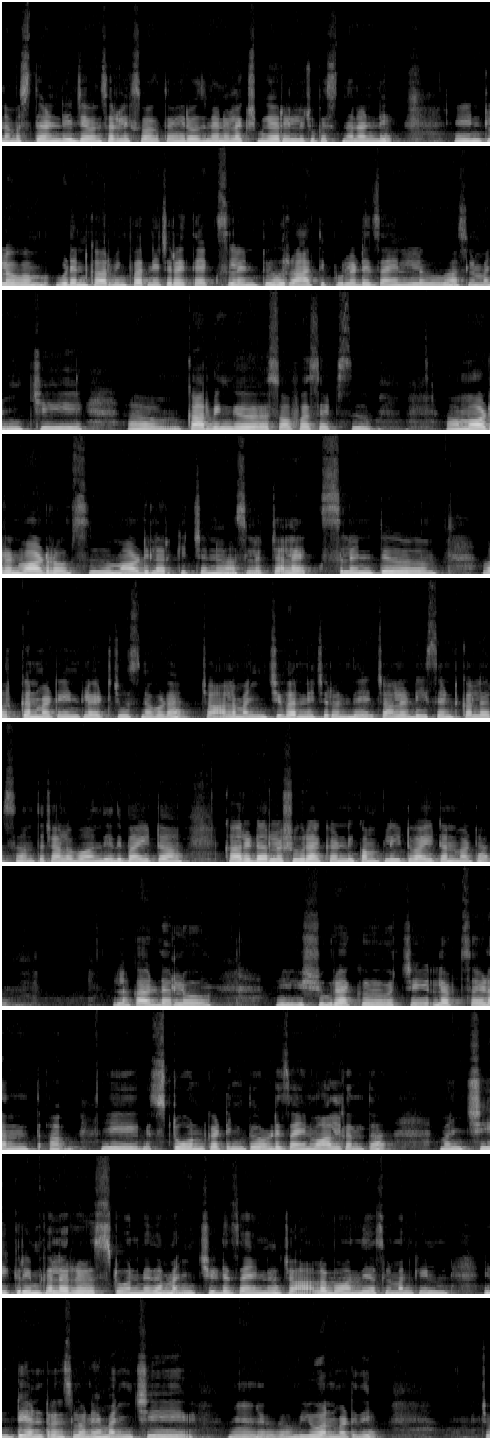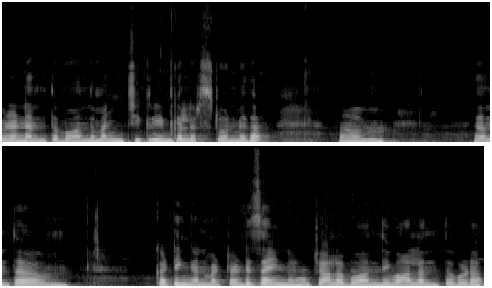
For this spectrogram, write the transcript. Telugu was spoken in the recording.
నమస్తే అండి. జీవన్ సరళికి స్వాగతం. ఈరోజు నేను లక్ష్మి గారి ఇల్లు చూపిస్తున్నానండి. ఈ ఇంట్లో వుడెన్ కార్వింగ్ ఫర్నిచర్ అయితే ఎక్సలెంట్ రాతి పూల డిజైన్లు అసలు మంచి carving sofa sets modern wardrobes modular kitchen అసలు చాలా ఎక్సలెంట్ వర్క్ అనమాట ఇంట్లో. ఎటు చూసినా కూడా చాలా మంచి ఫర్నిచర్ ఉంది. చాలా డీసెంట్ కలర్స్ అంతా చాలా బాగుంది. ఇది బయట కారిడార్లో షూ ర్యాక్ అండి. కంప్లీట్ వైట్ అనమాట ఇలా కారిడార్లో ఈ షూ ర్యాక్ వచ్చి లెఫ్ట్ సైడ్ అంతా ఈ స్టోన్ కటింగ్తో డిజైన్ వాల్కి అంతా మంచి క్రీమ్ కలర్ స్టోన్ మీద మంచి డిజైన్. చాలా బాగుంది అసలు మనకి ఇంటి ఎంట్రన్స్లోనే మంచి వ్యూ అనమాట ఇది. చూడండి ఎంత బాగుందో మంచి క్రీమ్ కలర్ స్టోన్ మీద ఇదంతా కటింగ్ అనమాట డిజైన్. చాలా బాగుంది వాళ్ళంతా కూడా.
